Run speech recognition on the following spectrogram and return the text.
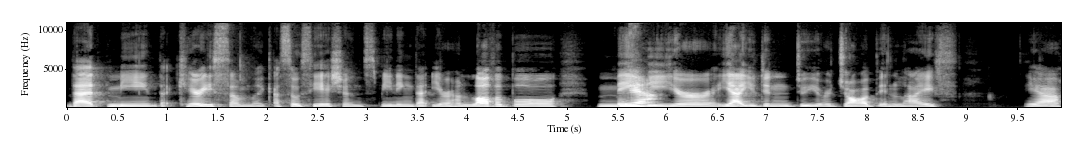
that mean that carries some like associations meaning that you're unlovable maybe yeah. you're yeah you didn't do your job in life yeah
